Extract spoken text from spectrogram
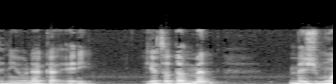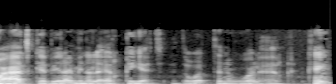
يعني هناك يعني يتضمن مجموعات كبيرة من العرقيات. هذا هو التنوع العرقي أوكي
